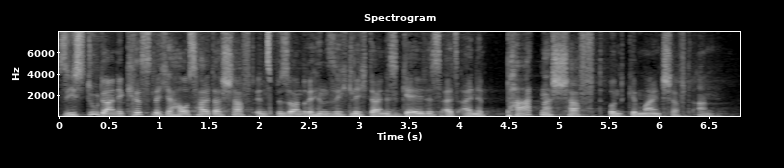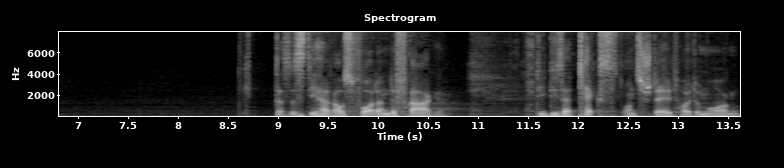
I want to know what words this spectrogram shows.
Siehst du deine christliche Haushalterschaft insbesondere hinsichtlich deines Geldes als eine Partnerschaft und Gemeinschaft an? Das ist die herausfordernde Frage die dieser Text uns stellt heute Morgen?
